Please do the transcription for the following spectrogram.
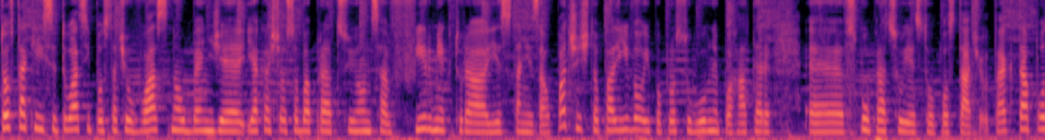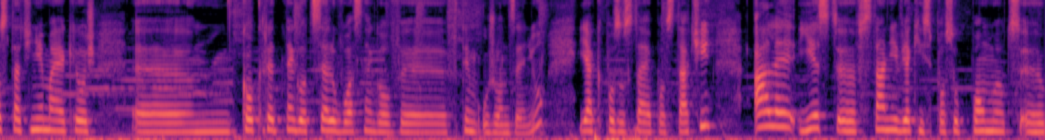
to w takiej sytuacji postacią własną będzie jakaś osoba pracująca w firmie, która jest w stanie zaopatrzyć to paliwo i po prostu główny bohater e, współpracuje z tą postacią, tak? Ta postać nie ma jakiegoś e, konkretnego celu własnego w, w tym urządzeniu, jak pozostałe postaci, ale jest e, w stanie w jakiś sposób pomóc e,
